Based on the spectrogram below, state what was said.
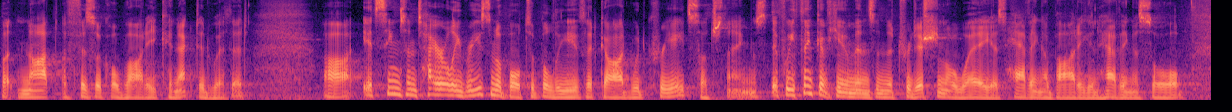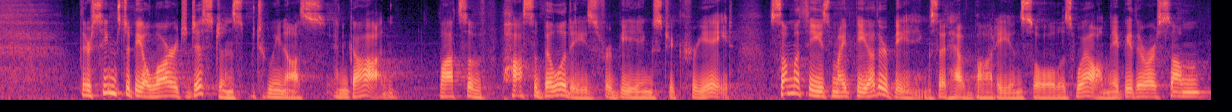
but not a physical body connected with it. Uh, it seems entirely reasonable to believe that God would create such things. If we think of humans in the traditional way as having a body and having a soul, there seems to be a large distance between us and God, lots of possibilities for beings to create. Some of these might be other beings that have body and soul as well. Maybe there are some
